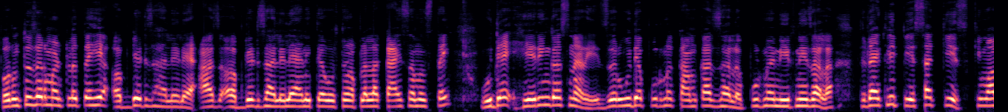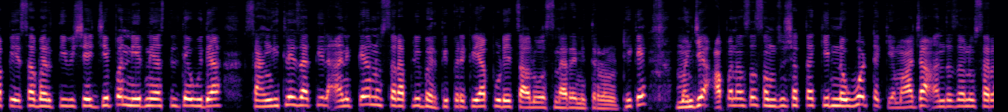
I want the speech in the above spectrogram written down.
परंतु जर म्हटलं तर हे अपडेट झालेले आहे. आज अपडेट झालेले आहे आणि त्यावरतून आपल्याला काय समजतंय? उद्या हेअरिंग असणार आहे. जर उद्या पूर्ण कामकाज झालं पूर्ण निर्णय झाला तर डायरेक्टली पेसा केस किंवा पेसा भरतीविषयी जे पण निर्णय असतील ते उद्या सांगितले जातील आणि त्यानुसार आपली भरती प्रक्रिया पुढे चालू असणार आहे मित्रांनो. ठीक आहे? म्हणजे आपण असं समजू शकतो की नव्वद टक्के? माझ्या अंदाजानुसार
